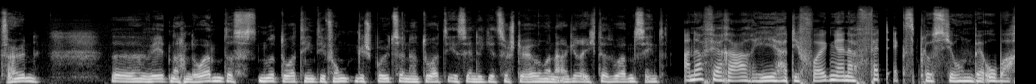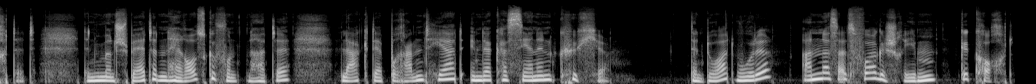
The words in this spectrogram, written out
Föhn weht nach Norden, dass nur dorthin die Funken gesprüht sind und dort irrsinnige Zerstörungen angerichtet worden sind. Anna Ferrari hat die Folgen einer Fettexplosion beobachtet. Denn wie man später dann herausgefunden hatte, lag der Brandherd in der Kasernenküche. Denn dort wurde, anders als vorgeschrieben, gekocht.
